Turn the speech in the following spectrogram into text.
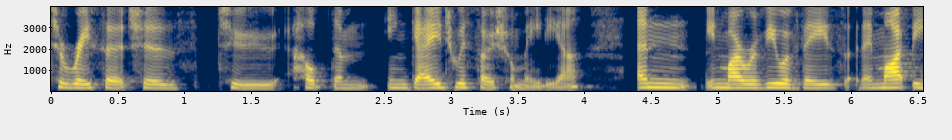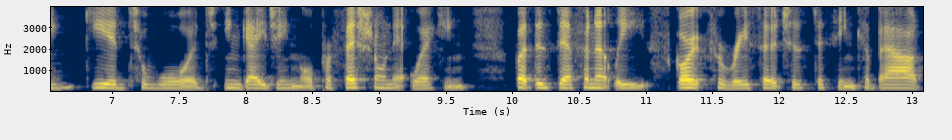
to researchers to help them engage with social media. And in my review of these, they might be geared toward engaging or professional networking, but there's definitely scope for researchers to think about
